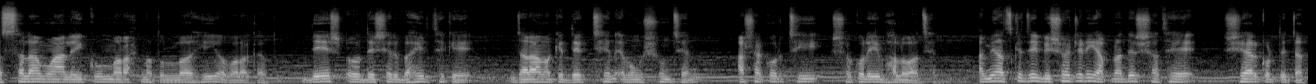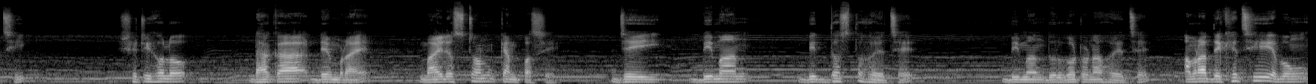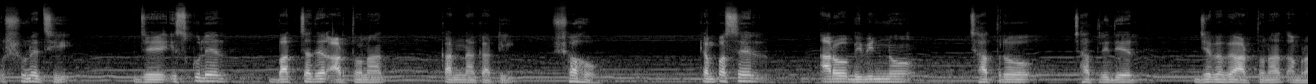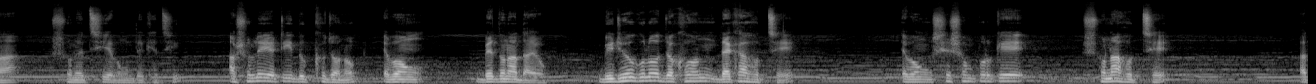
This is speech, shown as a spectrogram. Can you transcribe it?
আসসালামু আলাইকুম রহমতুল্লাহি ওবরাকাত। দেশ ও দেশের বাহির থেকে যারা আমাকে দেখছেন এবং শুনছেন, আশা করছি সকলেই ভালো আছেন। আমি আজকে যে বিষয়টি নিয়ে আপনাদের সাথে শেয়ার করতে চাচ্ছি, সেটি হলো ঢাকা ডেমরায় মাইলস্টোন ক্যাম্পাসে যেই বিমান বিধ্বস্ত হয়েছে, বিমান দুর্ঘটনা হয়েছে, আমরা দেখেছি এবং শুনেছি যে স্কুলের বাচ্চাদের আর্তনাদ, কান্নাকাটি সহ ক্যাম্পাসের আরও বিভিন্ন ছাত্র, ছাত্রীদের যেভাবে আর্তনাদ আমরা শুনেছি এবং দেখেছি, আসলে এটি দুঃখজনক এবং বেদনাদায়ক। ভিডিওগুলো যখন দেখা হচ্ছে এবং সে সম্পর্কে শোনা হচ্ছে,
